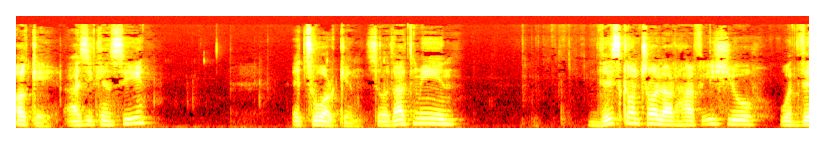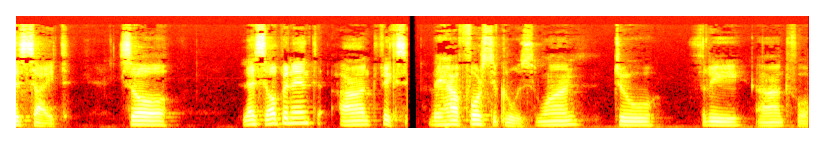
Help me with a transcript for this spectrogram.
Okay, as you can see, it's working. So that means this controller have issue with this side. So let's open it and fix it. They have four screws. One, two, three, and four.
